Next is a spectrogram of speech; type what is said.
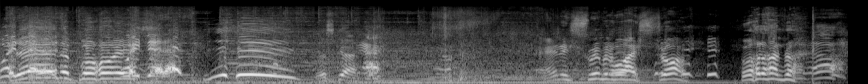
We They're the boys. We did it! Let's go. And he's swimming away strong. Well done, bro. Ah.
